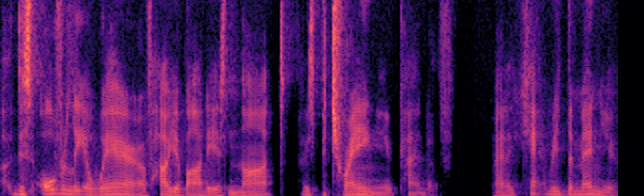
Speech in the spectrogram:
uh, this overly aware of how your body is not is betraying you kind of right like you can't read the menu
